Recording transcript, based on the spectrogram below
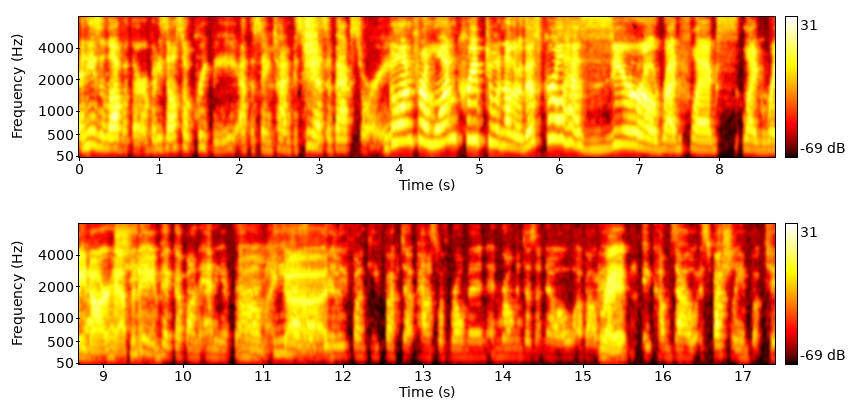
and he's in love with her but he's also creepy at the same time because he has a backstory Going from one creep to another. This girl has zero red flags like Yeah, radar she happening. didn't pick up on any of that Oh my he God. He has a really funky fucked up past with roman and roman doesn't know about it Right. it comes out especially in book two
